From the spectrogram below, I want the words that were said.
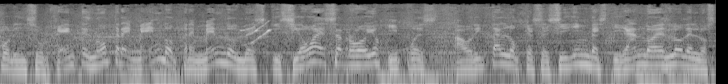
por insurgentes, ¿no? Tremendo, tremendo, desquició ese rollo. Y pues ahorita lo que se sigue investigando es lo de los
